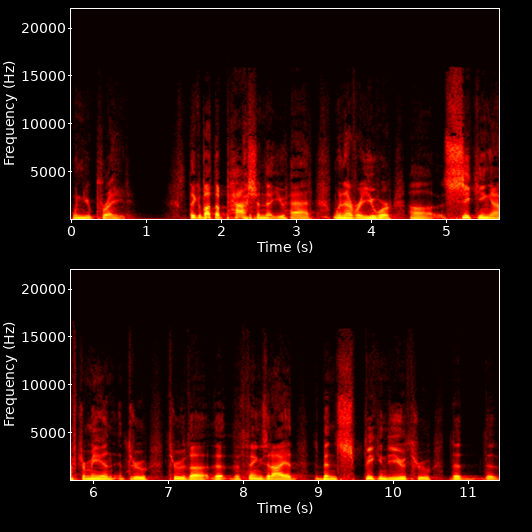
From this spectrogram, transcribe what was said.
when you prayed. Think about the passion that you had whenever you were uh, seeking after me and, and, through, through the, the, the things that I had been speaking to you through the, the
